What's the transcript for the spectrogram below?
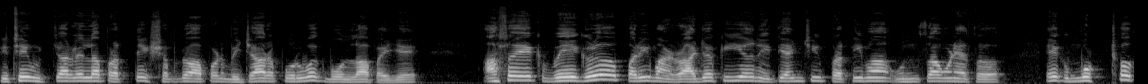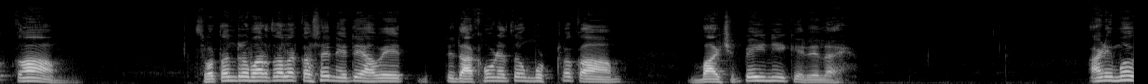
तिथे उच्चारलेला प्रत्येक शब्द आपण विचारपूर्वक बोलला पाहिजे. असं एक वेगळं परिमाण राजकीय नेत्यांची प्रतिमा उंचावण्याचं एक मोठं काम स्वतंत्र भारताला कसे नेते हवेत ते दाखवण्याचं मोठं काम वाजपेयींनी केलेलं आहे. आणि मग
